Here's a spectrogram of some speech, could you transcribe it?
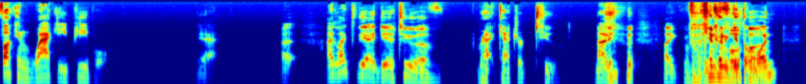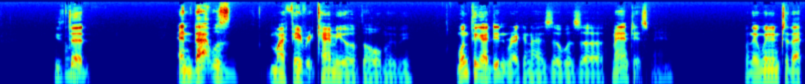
fucking wacky people. Yeah. Uh, I liked the idea too of Ratcatcher 2. Not even like fucking couldn't get the on. one? He's dead. And that was my favorite cameo of the whole movie. One thing I didn't recognize though was uh Mantis, man. When they went into that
